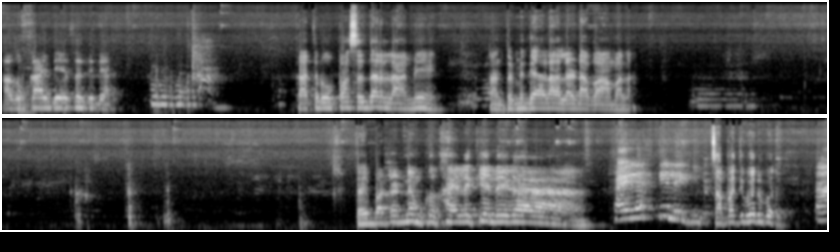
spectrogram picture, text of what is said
अजून काय द्यायचं ते द्या. का तर उपास धरला आम्ही आणि तुम्ही द्यायला लागला डबा आम्हाला. काही बटाट नेमकं खायला केलंय का? खायलाच केले की. चपाती बरोबर? हा.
